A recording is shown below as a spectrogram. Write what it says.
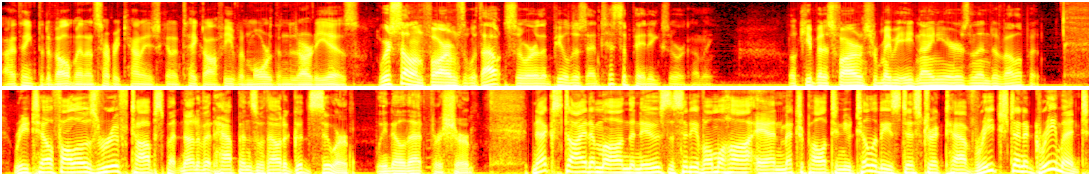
I think the development in Sarpy County is going to take off even more than it already is. We're selling farms without sewer that people just anticipating sewer coming. They'll keep it as farms for maybe eight nine years and then develop it. Retail follows rooftops, but none of it happens without a good sewer. We know that for sure. Next item on the news the City of Omaha and Metropolitan Utilities District have reached an agreement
